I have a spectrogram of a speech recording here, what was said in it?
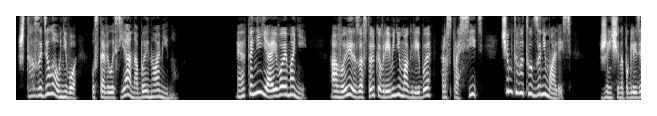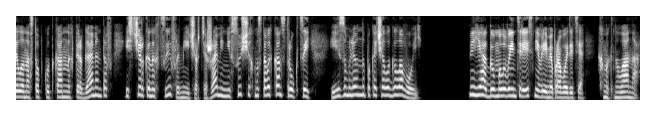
«Что за дела у него?» — уставилась я на Бейну Амину. «Это не я его Эмани, а вы за столько времени могли бы расспросить, чем-то вы тут занимались». Женщина поглядела на стопку тканных пергаментов, исчерканных цифрами и чертежами несущих мостовых конструкций, и изумленно покачала головой. «Я думала, вы интереснее время проводите», — хмыкнула она.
